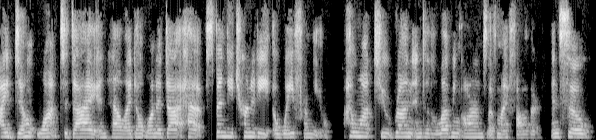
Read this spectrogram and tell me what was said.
I don't want to die in hell. I don't want to die, have spend eternity away from you. I want to run into the loving arms of my Father. And so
